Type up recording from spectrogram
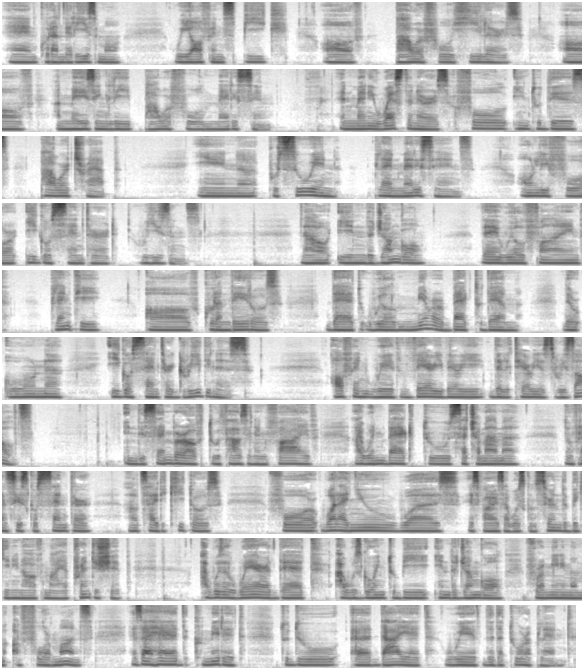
and curanderismo, we often speak of powerful healers, of amazingly powerful medicine. And many Westerners fall into this power trap in uh, pursuing plant medicines only for ego centered reasons. Now, in the jungle, they will find plenty of curanderos that will mirror back to them their own ego centered greediness, often with very, very deleterious results in December of 2005, I went back to Sachamama, Don Francisco Center outside Iquitos for what I knew was, as far as I was concerned, the beginning of my apprenticeship. I was aware that I was going to be in the jungle for a minimum of four months, as I had committed to do a diet with the Datura plant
